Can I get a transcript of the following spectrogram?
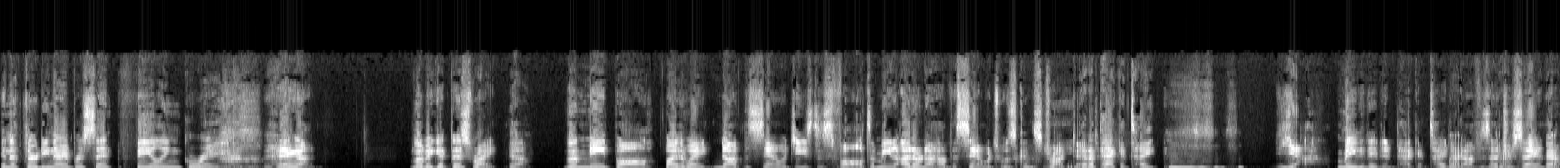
in a 39% failing grade. Hang on. Let me get this right. Yeah. The meatball, by the way, not the sandwich sandwichista's fault. I mean, I don't know how the sandwich was constructed. You got to pack it tight. yeah, maybe they didn't pack it tight enough. Is that what you're saying? Yeah.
